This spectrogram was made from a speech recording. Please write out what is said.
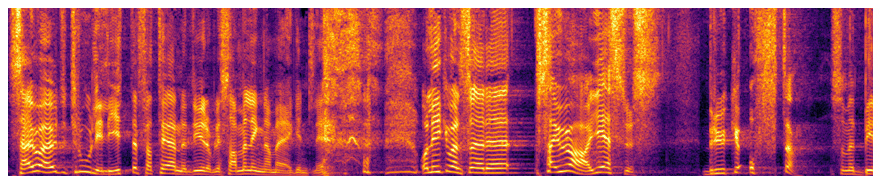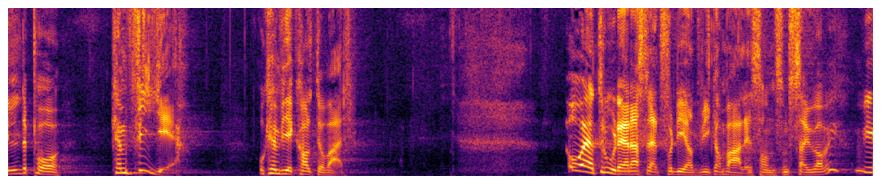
Sauer er jo et utrolig lite flatterende dyr å bli sammenligna med, egentlig. og Likevel så er det sauer Jesus bruker ofte som et bilde på hvem vi er, og hvem vi er kalt til å være. Og jeg tror det er rett og slett fordi at vi kan være litt sånn som sauer. Vi, vi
